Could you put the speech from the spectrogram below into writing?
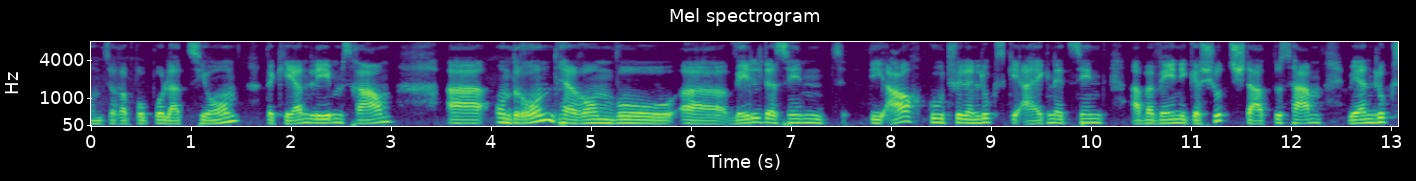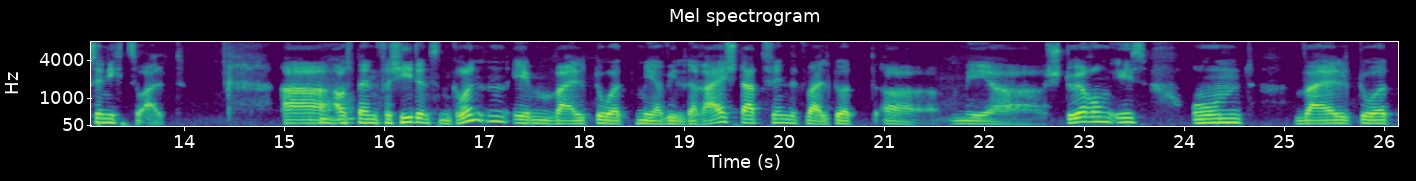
unserer Population, der Kernlebensraum. Und rundherum, wo Wälder sind, die auch gut für den Luchs geeignet sind, aber weniger Schutzstatus haben, wären Luchse nicht so alt. Äh, mhm. Aus den verschiedensten Gründen, eben weil dort mehr Wilderei stattfindet, weil dort äh, mehr Störung ist und weil dort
